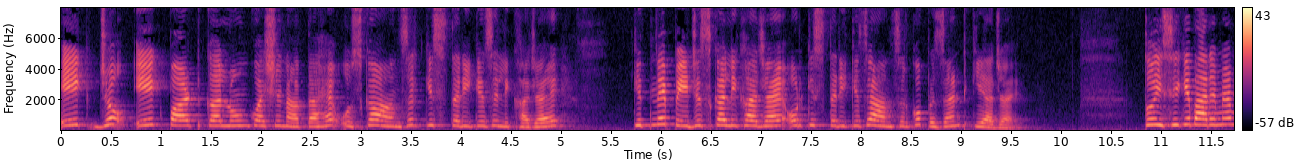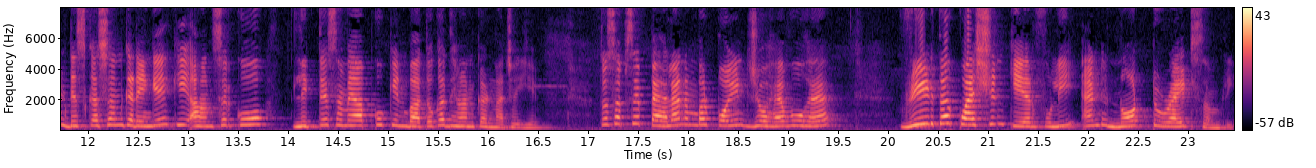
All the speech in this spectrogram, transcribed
एक, जो एक पार्ट का लॉन्ग क्वेश्चन आता है, उसका आंसर किस तरीके से लिखा जाए, कितने पेजेस का लिखा जाए और किस तरीके से आंसर को प्रेजेंट किया जाए। तो इसी के बारे में हम डिस्कशन करेंगे कि आंसर को लिखते समय आपको किन बातों का ध्यान करना चाहिए। तो सबसे पहला नंबर पॉइंट जो है, वो है read the question carefully and not to write summary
